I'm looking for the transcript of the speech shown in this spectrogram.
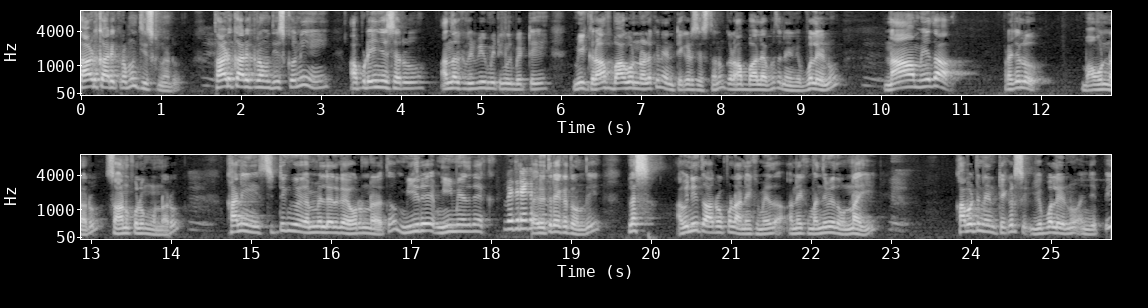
థర్డ్ కార్యక్రమం తీసుకున్నాడు. థర్డ్ కార్యక్రమం తీసుకొని అప్పుడు ఏం చేశారు? అందరికి రివ్యూ మీటింగ్లు పెట్టి మీ గ్రాఫ్ బాగున్న వాళ్ళకి నేను టికెట్స్ ఇస్తాను. గ్రాఫ్ బాగాలేకపోతే నేను ఇవ్వలేను. నా మీద ప్రజలు బాగున్నారు సానుకూలంగా ఉన్నారు. కానీ సిట్టింగ్ ఎమ్మెల్యేలుగా ఎవరున్నారో మీరే మీ మీదనే వ్యతిరేక వ్యతిరేకత ఉంది. ప్లస్ అవినీతి ఆరోపణలు అనేక మీద అనేక మంది మీద ఉన్నాయి. కాబట్టి నేను టికెట్స్ ఇవ్వలేను అని చెప్పి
